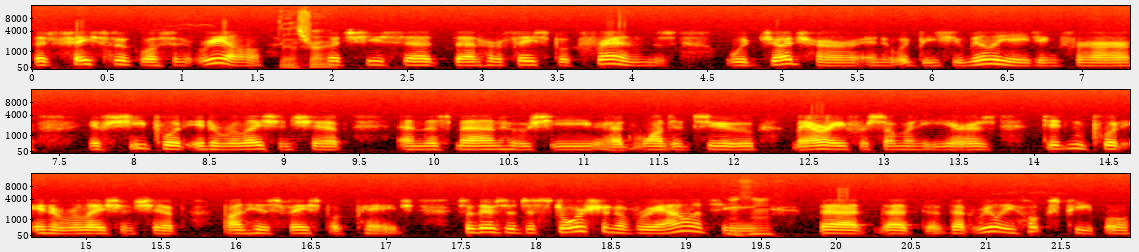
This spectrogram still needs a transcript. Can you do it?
that Facebook wasn't real, That's right. but she said that her Facebook friends would judge her and it would be humiliating for her if she put in a relationship and this man who she had wanted to marry for so many years didn't put in a relationship on his Facebook page. So there's a distortion of reality Mm-hmm. that that that really hooks people,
